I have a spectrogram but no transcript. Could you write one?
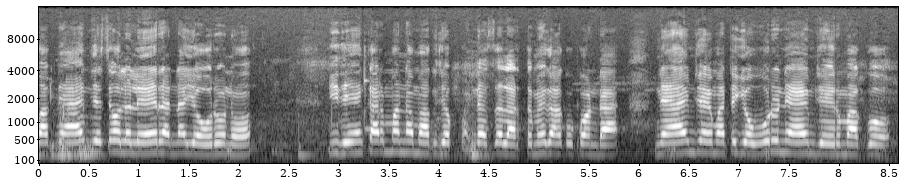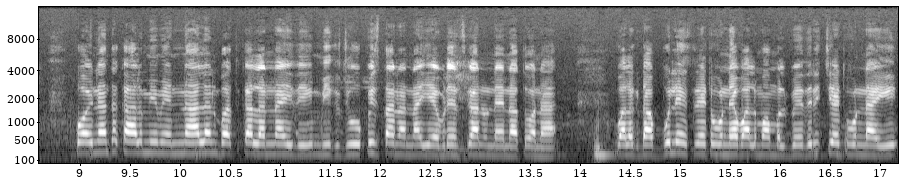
మాకు న్యాయం చేసే వాళ్ళు లేరన్న ఎవరును? ఇదేం కర్మ అన్న మాకు చెప్పండి అసలు అర్థమే కాకుండా న్యాయం చేయమంటే ఎవరు న్యాయం చేయరు మాకు. పోయినంత కాలం మేము ఎన్నాళ్ళని బతకాలన్నా ఇది మీకు చూపిస్తానన్న ఎవిడెన్స్ కానీ ఉన్నాయి నాతోన? వాళ్ళకి డబ్బులు వేసేటివి ఉన్నాయి వాళ్ళు మమ్మల్ని బెదిరించేటివి ఉన్నాయి.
